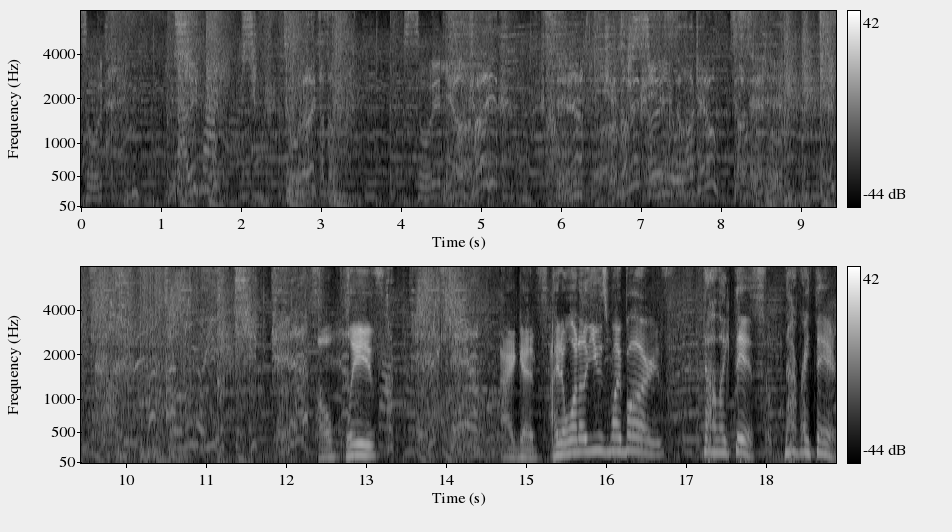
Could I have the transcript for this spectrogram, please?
Oh, please. All right, good. I don't want to use my bars. Not like this. Not right there.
